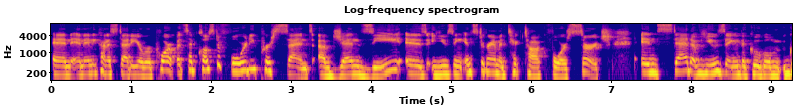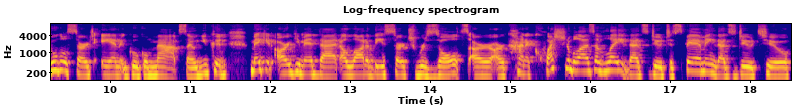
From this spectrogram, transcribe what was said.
in, in any kind of study or report, but said close to 40% of Gen Z is using Instagram and TikTok for search instead of using the Google Google Google search and Google Maps. So you could make an argument that a lot of these search results are, are kind of questionable as of late. That's due to spamming. That's due to,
